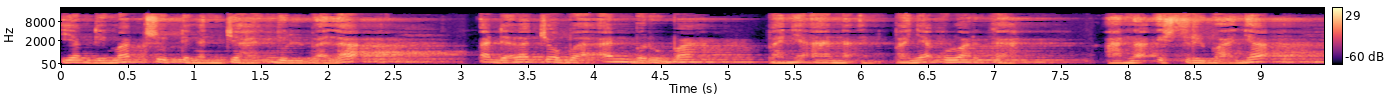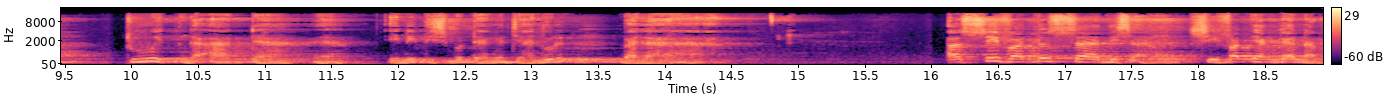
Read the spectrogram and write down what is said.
yang dimaksud dengan jahdul bala adalah cobaan berupa banyak anak, banyak keluarga, anak istri banyak, duit nggak ada. Ya. Ini disebut dengan jahdul bala. As-sifatus sadisah Sifat yang keenam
